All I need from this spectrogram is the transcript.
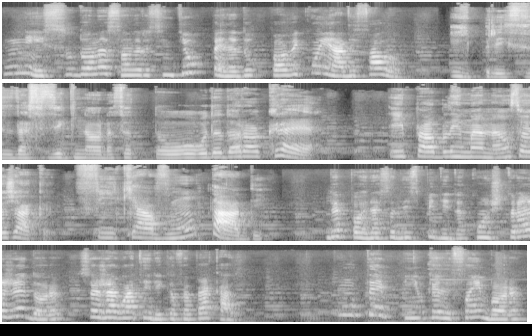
Nisso, Dona Sandra sentiu pena do pobre cunhado e falou. E precisa dessas ignorância toda, Dorocréia. Tem problema não, seu Jaca. Fique à vontade. Depois dessa despedida constrangedora, seu Jaguatirica foi para casa. Um tempinho que ele foi embora,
